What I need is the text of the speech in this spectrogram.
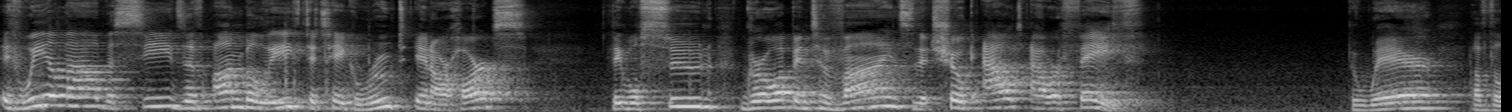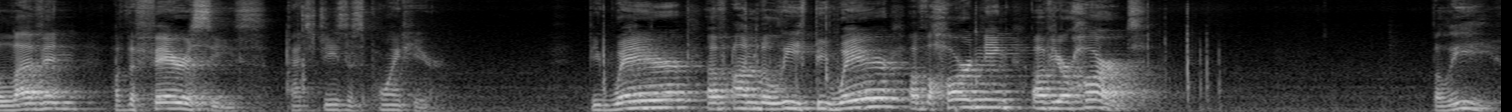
If we allow the seeds of unbelief to take root in our hearts, they will soon grow up into vines that choke out our faith. Beware of the leaven of the Pharisees. That's Jesus' point here. Beware of unbelief. Beware of the hardening of your heart. Believe.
